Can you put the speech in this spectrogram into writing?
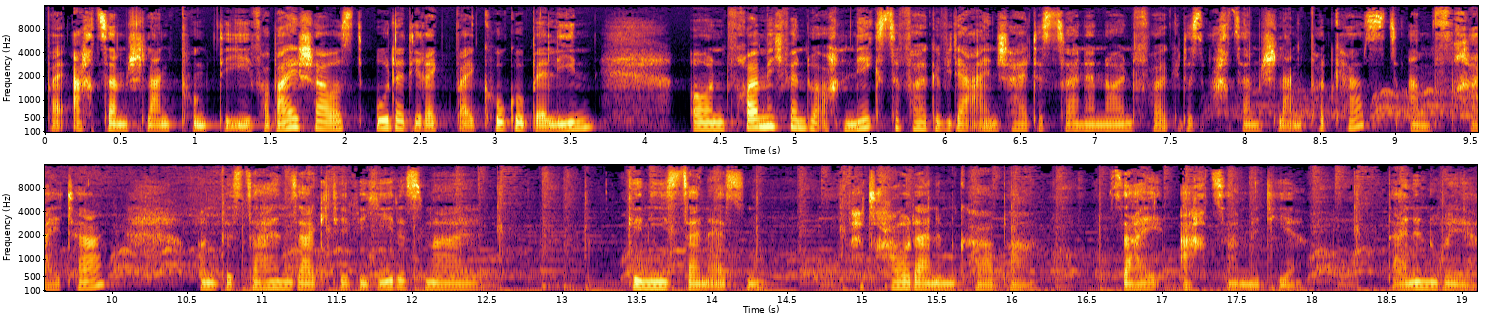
bei achtsamschlank.de vorbeischaust oder direkt bei Coco Berlin und freue mich, wenn du auch nächste Folge wieder einschaltest zu einer neuen Folge des Achtsam Schlank Podcasts am Freitag. Und bis dahin sage ich dir wie jedes Mal, genieß dein Essen, vertraue deinem Körper, sei achtsam mit dir. Deine Nurea.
